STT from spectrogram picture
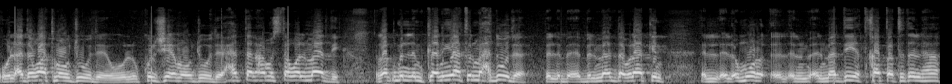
والأدوات موجودة وكل شيء موجودة حتى على المستوى المادي رغم الإمكانيات المحدودة بال- بالمادة ولكن ال- الأمور المادية تخططت لها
